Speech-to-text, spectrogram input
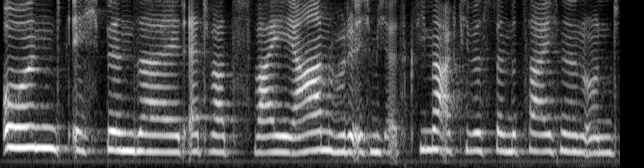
Und ich bin seit etwa zwei Jahren, würde ich mich als Klimaaktivistin bezeichnen und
